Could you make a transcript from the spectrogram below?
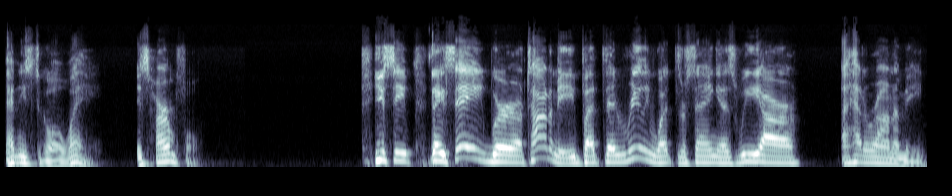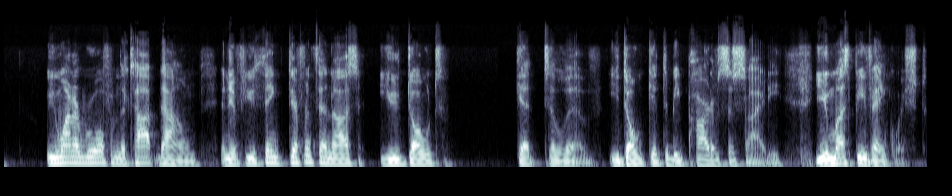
That needs to go away. It's harmful. You see, they say we're autonomy, but they're really what they're saying is we are a heteronomy. We want to rule from the top down. And if you think different than us, you don't get to live. You don't get to be part of society. You must be vanquished.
